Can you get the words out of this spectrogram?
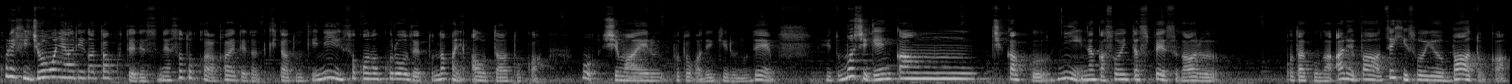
これ非常にありがたくてですね外から帰ってきた時にそこのクローゼットの中にアウターとかをしまえることができるので、えーと、もし玄関近くになんかそういったスペースがあるお宅があれば是非そういうバーとか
